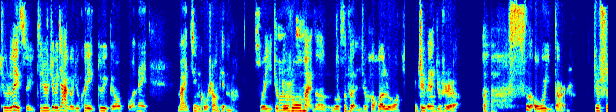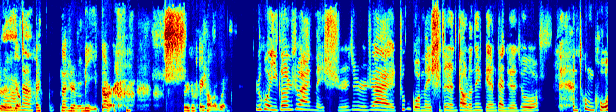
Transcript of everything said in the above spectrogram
就类似于，其实这个价格就可以对标国内买进口商品吧。所以就比如说我买的螺蛳粉，就好欢螺，这边就是呃四欧一袋儿，就是要三十人民币一袋儿，所以就非常的贵。如果一个热爱美食，就是热爱中国美食的人到了那边，感觉就很痛苦。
